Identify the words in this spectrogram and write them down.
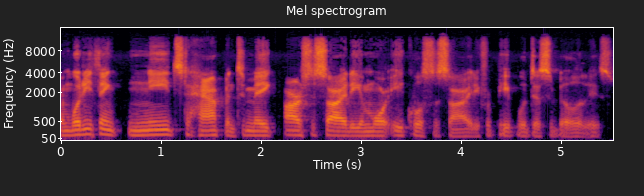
And what do you think needs to happen to make our society a more equal society for people with disabilities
